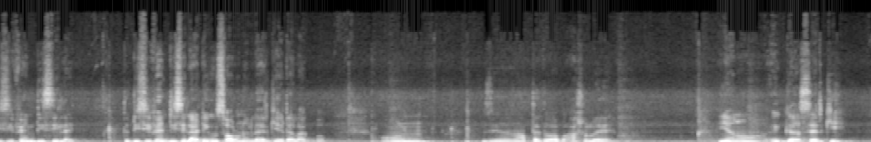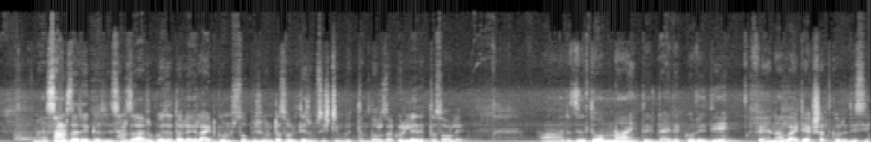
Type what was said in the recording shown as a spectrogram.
DC fan DC light তো ডিসি ফ্যান ডিসি লাইট এখন চলনের আর কি এটা লাগবো? অন, যে আপনাকে তো আসলে ইয়ানো এক আছে আর কি। সার্জার এক গাছ। যদি চার্জার আর গেছে তাহলে লাইট গুণ চব্বিশ ঘণ্টা চলতে এরকম সিস্টেম করতাম। দরজা খুললে দেখতে চলে। আর যেহেতু আর নাই, তো ডাইরেক্ট করে দিই ফ্যান আর লাইট একসাথে করে দিছি।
